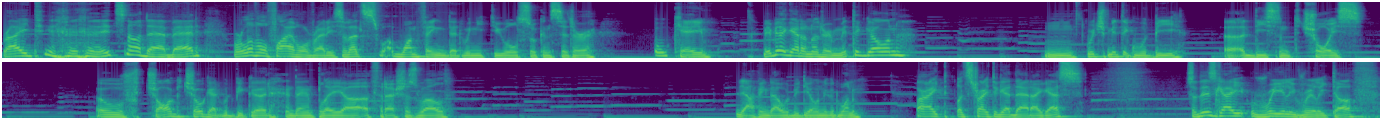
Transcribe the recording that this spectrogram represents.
right? it's not that bad. We're level 5 already, so that's one thing that we need to also consider. Okay. Maybe I get another mythic going? Hmm, which mythic would be a, a decent choice? Oh, Chog, Cho'Gath would be good, and then play uh, a Thresh as well. Yeah, I think that would be the only good one. Alright, let's try to get that, I guess. So this guy, really, really tough.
